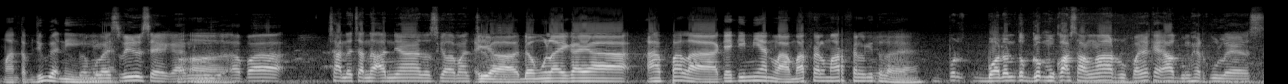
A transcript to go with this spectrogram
mantap juga nih. Udah ya mulai kan? serius ya kan. Heeh. Apa canda-candaannya dan segala macam. Iya, udah mulai kayak apalah, kayak kinian lah, Marvel Marvel gitu Iya. lah. ya. Badan tegap muka sangar rupanya kayak Agung Hercules.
